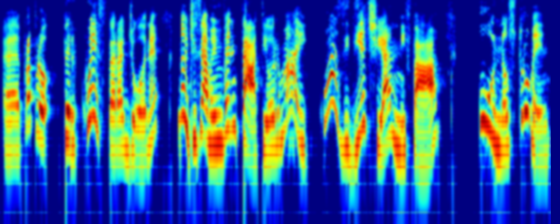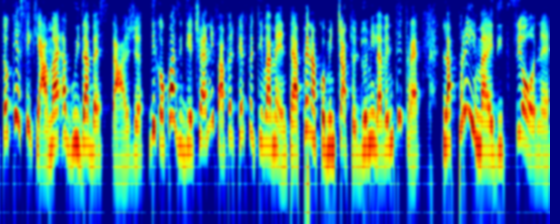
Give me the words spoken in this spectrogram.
eh, proprio per questa ragione, noi ci siamo inventati ormai quasi dieci anni fa uno strumento che si chiama la guida bestage. Dico quasi dieci anni fa perché effettivamente è appena cominciato il 2023, la prima edizione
